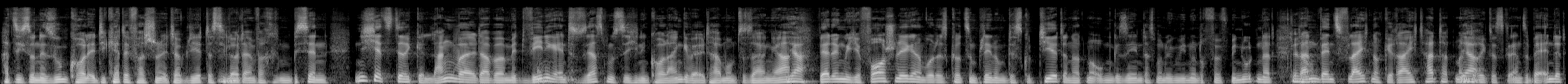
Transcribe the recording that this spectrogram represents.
hat sich so eine Zoom-Call-Etikette fast schon etabliert, dass die Mhm. Leute einfach ein bisschen, nicht jetzt direkt gelangweilt, aber mit weniger Enthusiasmus sich in den Call eingewählt haben, um zu sagen, ja, Ja. wer hat irgendwelche Vorschläge, dann wurde es kurz im Plenum diskutiert, dann hat man oben gesehen, dass man irgendwie nur noch fünf Minuten hat. Genau. Dann, wenn es vielleicht noch gereicht hat, hat man Ja. direkt das Ganze beendet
